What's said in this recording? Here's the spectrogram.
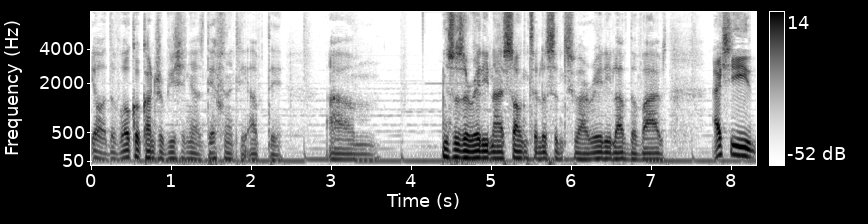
yo, the vocal contribution is definitely up there. Um this was a really nice song to listen to. I really love the vibes. Actually,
